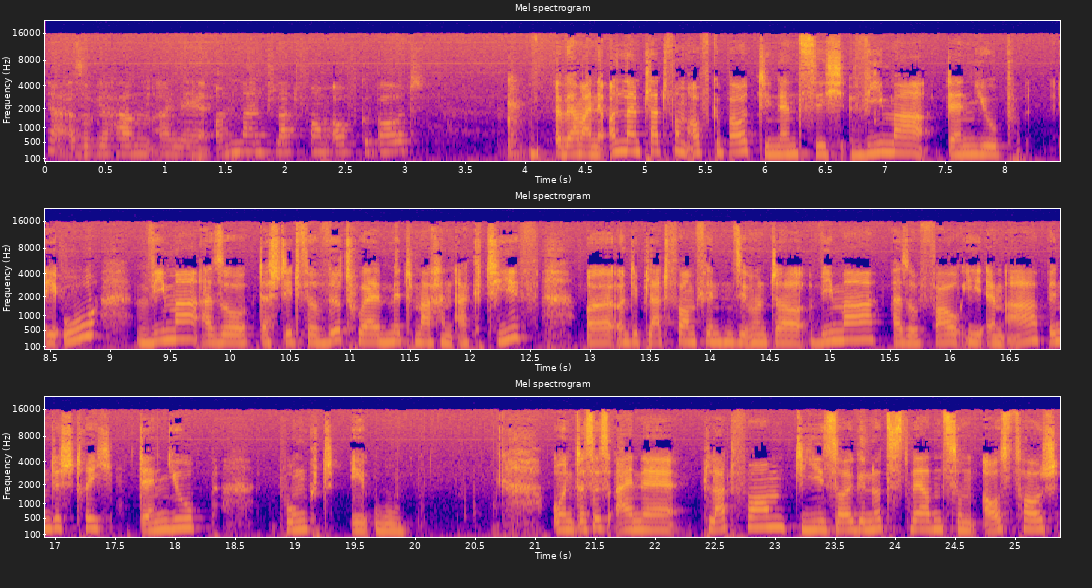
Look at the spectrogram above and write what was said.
Ja, also wir haben eine Online-Plattform aufgebaut. Wir haben eine Online-Plattform aufgebaut, die nennt sich Vima Danube EU. Vima, also das steht für virtuell mitmachen aktiv. Äh, und die Plattform finden Sie unter Vima, also V-I-M-A, Bindestrich, Danube.eu. Und das ist eine Plattform, die soll genutzt werden zum Austausch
